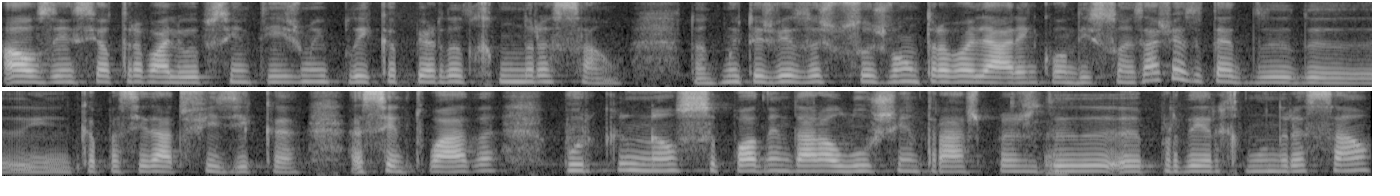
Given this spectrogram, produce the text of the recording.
a ausência ao trabalho, o absentismo implica perda de remuneração. Portanto, muitas vezes as pessoas vão trabalhar em condições condições, às vezes até de, de incapacidade física acentuada, porque não se podem dar ao luxo, entre aspas, Sim. de uh, perder remuneração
